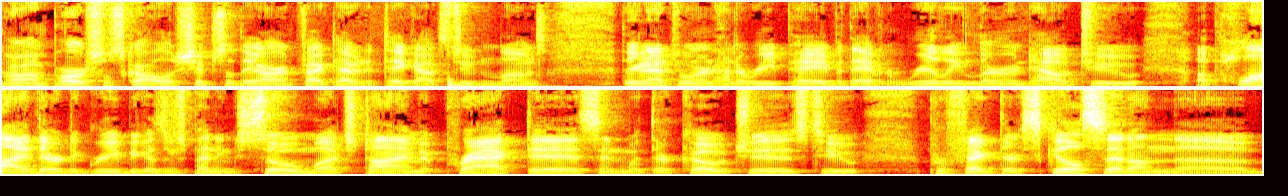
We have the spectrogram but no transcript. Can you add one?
are on partial scholarships, so they are in fact having to take out student loans. They're gonna have to learn how to repay, but they haven't really learned how to apply their degree because they're spending so much time at practice and with their coaches to perfect their skill set on the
